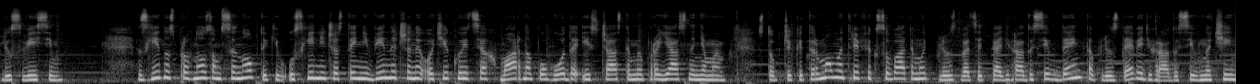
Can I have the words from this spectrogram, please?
плюс 8. Згідно з прогнозом синоптиків, у східній частині Вінничини очікується хмарна погода із частими проясненнями. Стопчики термометрів фіксуватимуть плюс 25 градусів в день та плюс 9 градусів вночі.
